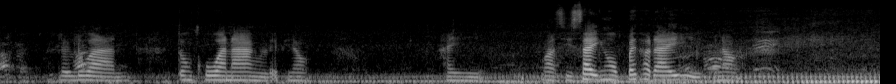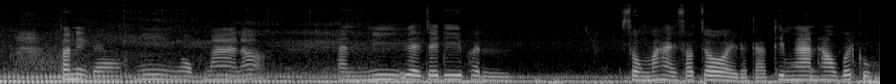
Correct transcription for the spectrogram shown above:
ำเลยรวานตรงครัวนางเลยพี่น้องให้ว่าสิใส่งบไปเท่าใดอีกพี่น้องตอนนี้ก็มีงบมาเนาะ อันมีเอื้อยใจดีเพิ่นส่งมาให้เซาจอยแล้วก็ทีมงานเฮาเบิดกูค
